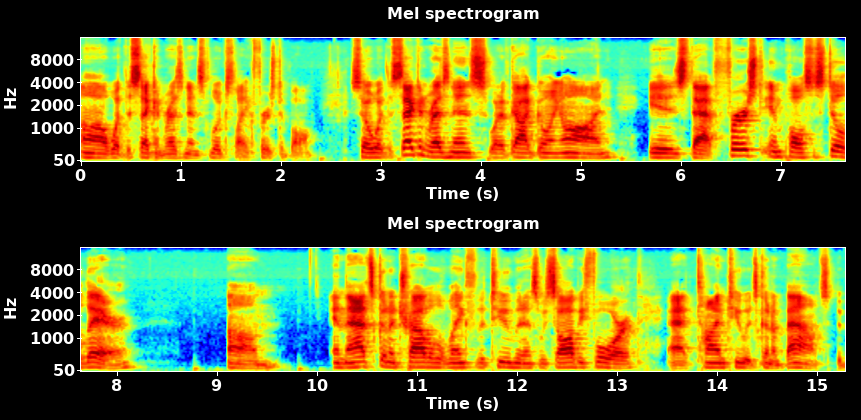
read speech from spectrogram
uh, what the second resonance looks like, first of all. So with the second resonance, what I've got going on is that first impulse is still there, um, and that's going to travel the length of the tube. And as we saw before, at time two, it's going to bounce. But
